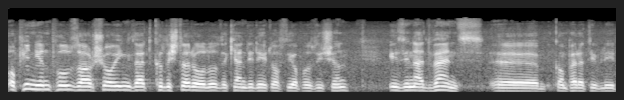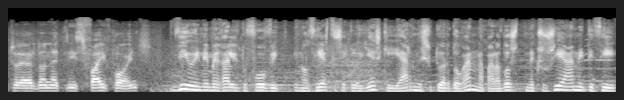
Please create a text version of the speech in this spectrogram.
opinion polls are showing that Kılıçdaroğlu, the candidate of the opposition, is in advance uh, comparatively to Erdogan, at least five points. Δύο είναι οι μεγάλοι του φόβοι, η νοθεία στις εκλογές και η άρνηση του Ερντογάν να παραδώσει την εξουσία αν ιτηθεί.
